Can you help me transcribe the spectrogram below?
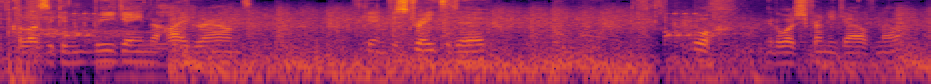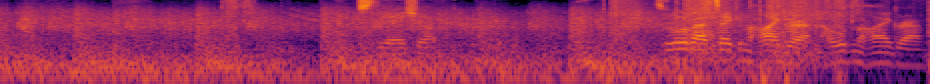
If Colossus can regain the high ground. He's getting frustrated here. Oh, I'm gonna watch Friendly Cow now. It's the air shot. It's all about taking the high ground, holding the high ground.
